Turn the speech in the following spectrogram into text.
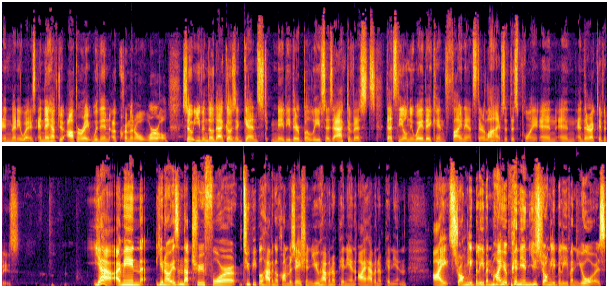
in many ways, and they have to operate within a criminal world. So even though that goes against maybe their beliefs as activists, that's the only way they can finance their lives at this point and and and their activities. Yeah, I mean, you know, isn't that true for two people having a conversation? You have an opinion, I have an opinion. I strongly believe in my opinion, you strongly believe in yours.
